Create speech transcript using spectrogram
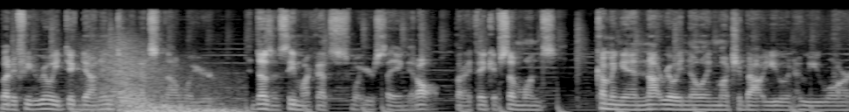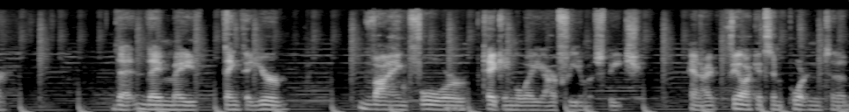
but if you really dig down into it, that's not what you're. It doesn't seem like that's what you're saying at all. But I think if someone's coming in not really knowing much about you and who you are, that they may think that you're vying for taking away our freedom of speech. And I feel like it's important to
